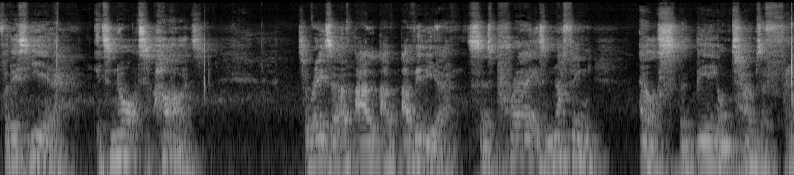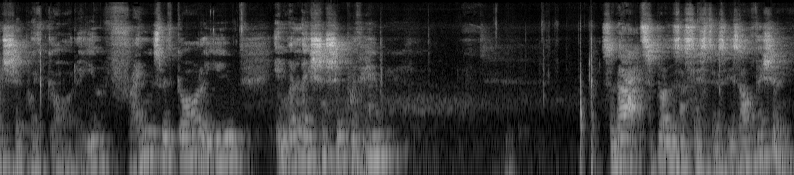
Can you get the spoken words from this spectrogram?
for this year. It's not hard. Teresa of Avila says prayer is nothing else than being on terms of friendship with God. Are you friends with God? Are you in relationship with Him? So, that, brothers and sisters, is our vision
